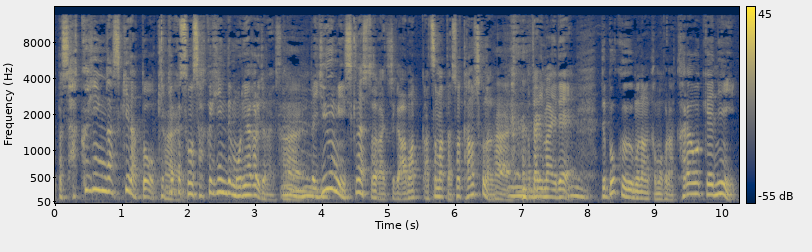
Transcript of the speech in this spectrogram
っぱ作品が好きだと結局その作品で盛り上がるじゃないですか、はい。でユーミン好きな人たちが余集まったらそれは楽しくなる、はい。当たり前で、で僕もなんかもうほらカラオケに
